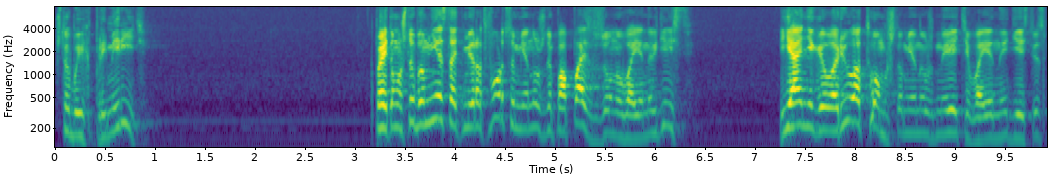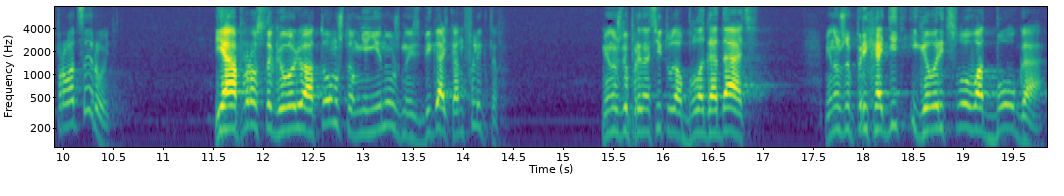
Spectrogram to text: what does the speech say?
чтобы их примирить. Поэтому, чтобы мне стать миротворцем, мне нужно попасть в зону военных действий. Я не говорю о том, что мне нужно эти военные действия спровоцировать. Я просто говорю о том, что мне не нужно избегать конфликтов. Мне нужно приносить туда благодать. Мне нужно приходить и говорить слово от Бога.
